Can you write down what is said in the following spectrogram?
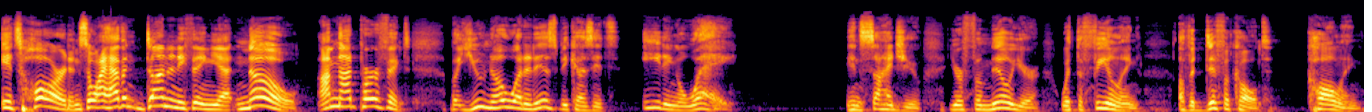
It's hard, and so I haven't done anything yet. No, I'm not perfect, but you know what it is because it's eating away inside you. You're familiar with the feeling of a difficult calling,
